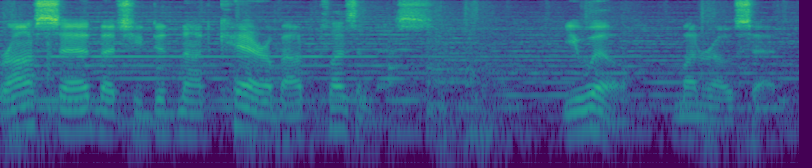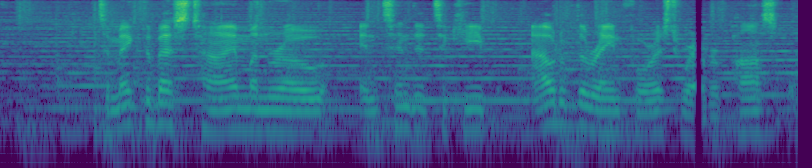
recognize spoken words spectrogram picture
Ross said that she did not care about pleasantness. You will, Munro said. To make the best time, Munro intended to keep out of the rainforest wherever possible.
